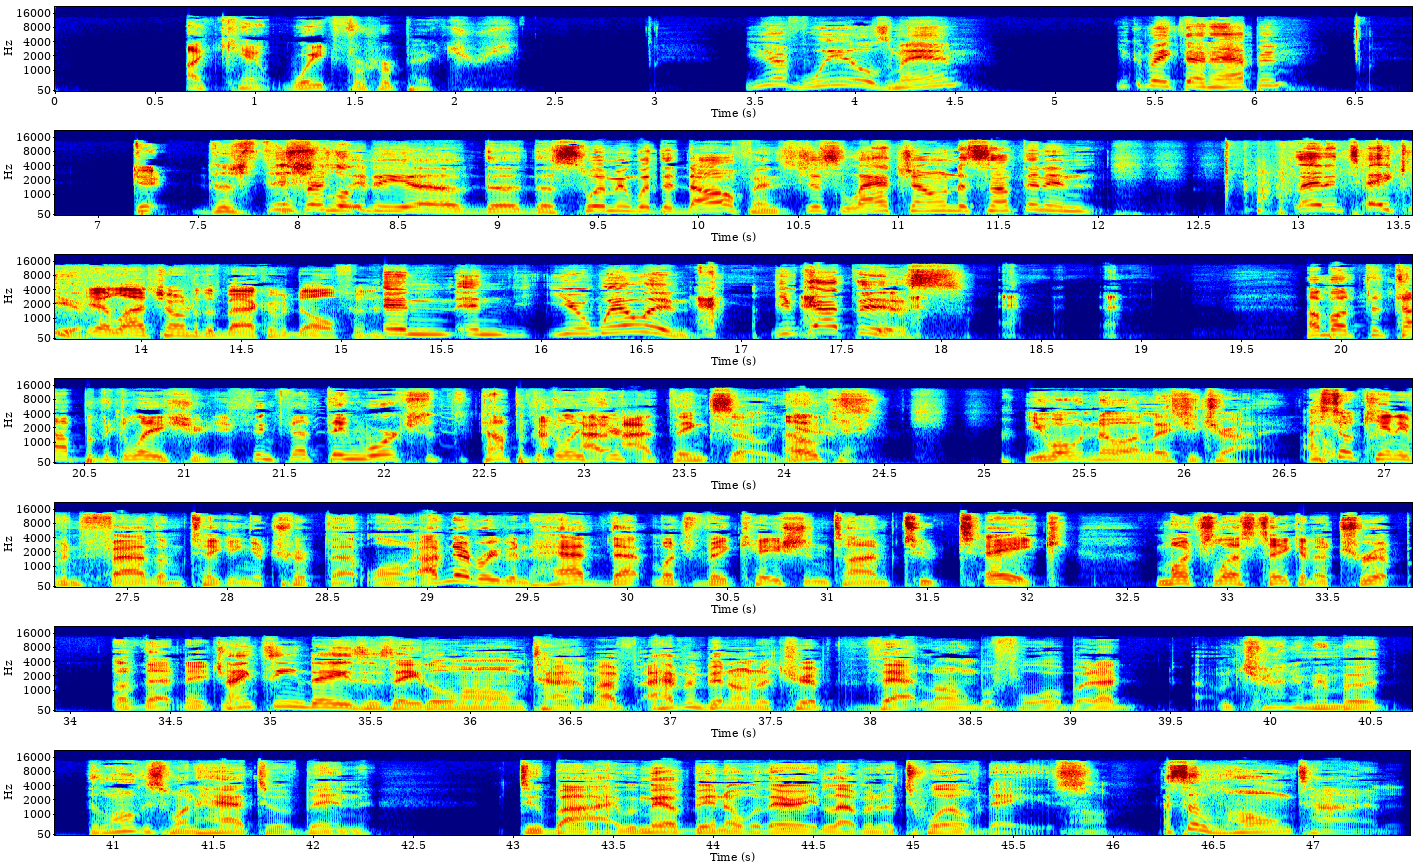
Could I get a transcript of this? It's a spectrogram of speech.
I can't wait for her pictures. You have wheels, man. You can make that happen. Do, does this Especially look? the uh, the the swimming with the dolphins. Just latch on to something and let it take you. Yeah, latch onto the back of a dolphin. And and you're willing. You've got this. How about the top of the glacier? Do you think that thing works at the top of the glacier? I, I think so. Yes. Okay. You won't know unless you try. I still can't even fathom taking a trip that long. I've never even had that much vacation time to take, much less taking a trip of that nature. 19 days is a long time. I've, I haven't been on a trip that long before, but I, I'm trying to remember. The longest one had to have been Dubai. We may have been over there 11 or 12 days. Wow. That's a long time.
